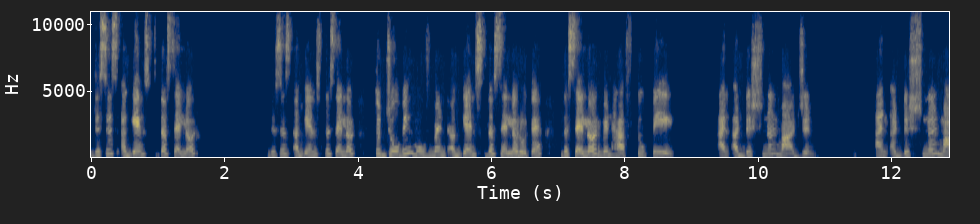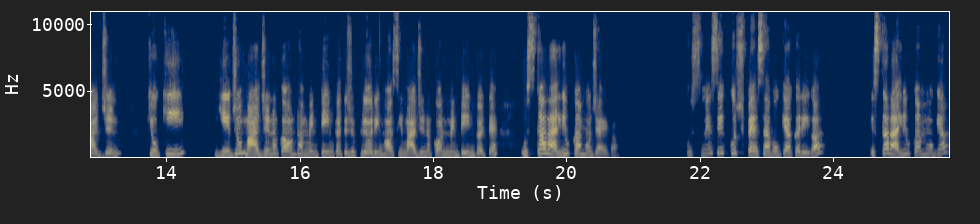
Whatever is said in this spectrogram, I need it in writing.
this is against the seller this is against the seller तो जो भी मूवमेंट अगेंस्ट द सेलर होता है the seller will have to pay an additional margin an additional margin क्योंकि ये जो मार्जिन अकाउंट हम मेंटेन करते हैं, जो क्लियरिंग हाउस ये मार्जिन अकाउंट मेंटेन करते हैं, उसका वैल्यू कम हो जाएगा। उसमें से कुछ पैसा वो क्या करेगा? इसका वैल्यू कम हो गया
